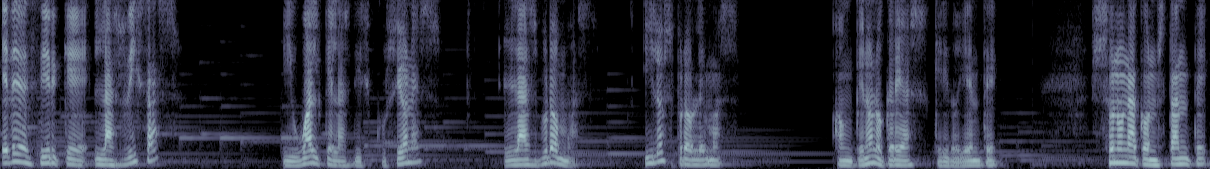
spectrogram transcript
he de decir que las risas, igual que las discusiones, las bromas y los problemas, aunque no lo creas, querido oyente, son una constante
